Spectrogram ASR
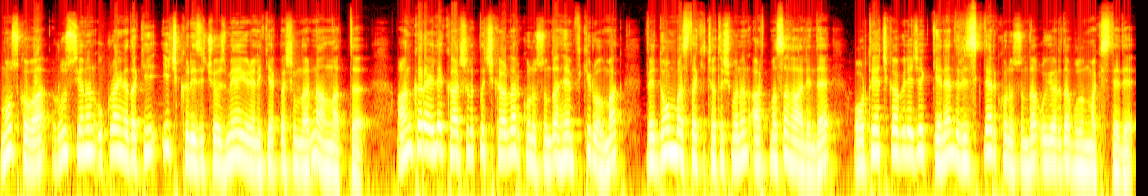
Moskova, Rusya'nın Ukrayna'daki iç krizi çözmeye yönelik yaklaşımlarını anlattı. Ankara ile karşılıklı çıkarlar konusunda hemfikir olmak ve Donbas'taki çatışmanın artması halinde ortaya çıkabilecek genel riskler konusunda uyarıda bulunmak istedi.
